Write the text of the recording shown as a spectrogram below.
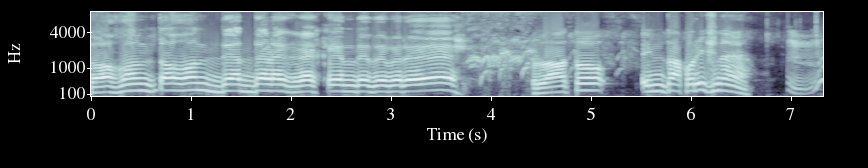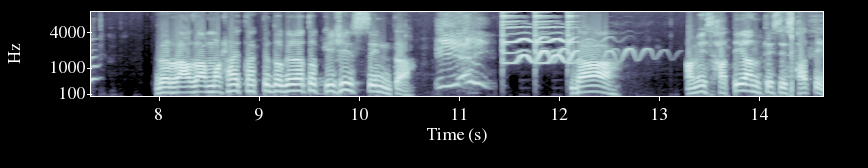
যখন তখন দেড় দেড়ে কেন্দ্রে দেবে রে। তো চিন্তা করিস না। রাজা মশাই থাকতে তোকে তো কিসির চিন্তা? দা আমি ছাতি আনতেছি ছাতি।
